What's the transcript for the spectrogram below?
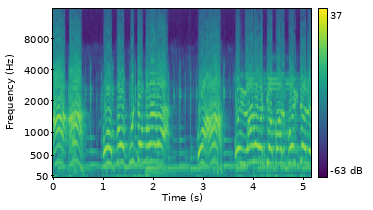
ஆ ஆ. போ போ கூட்டம் ஆ. போய் வேலை வட்டியா பாரு போய்கிட்டாரு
